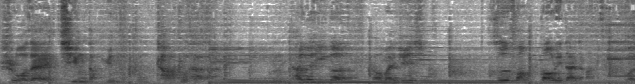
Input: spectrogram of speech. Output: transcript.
是我在清党运动中查出他的。嗯，他跟一个倒卖军饷、私放高利贷的案子有关。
